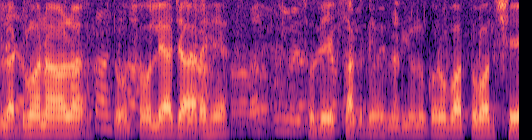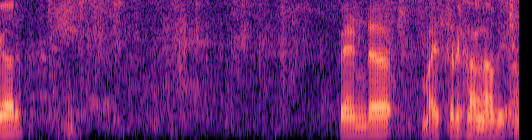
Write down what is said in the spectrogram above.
ਲੱਡੂਆਂ ਨਾਲ ਤੋ- ਤੋਲਿਆ ਜਾ ਰਿਹਾ ਸੋ ਦੇਖ ਸਕਦੇ ਹੋ ਵੀਡੀਓ ਨੂੰ ਕਰੋ, ਵੱਧ ਤੋਂ ਵੱਧ ਸ਼ੇਅਰ ਪਿੰਡ ਮਾਈਸਰਖਾਨਾ ਵਿਖੇ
